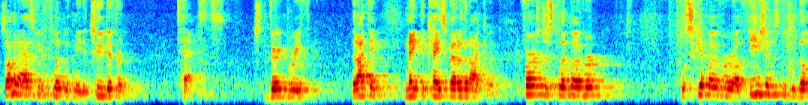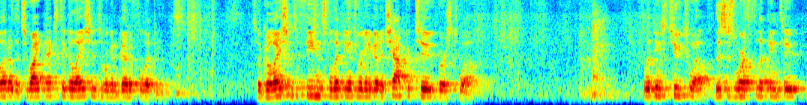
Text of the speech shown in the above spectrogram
So I'm going to ask you to flip with me to two different texts, just very briefly, that I think make the case better than I could. First, just flip over. We'll skip over uh, Ephesians, the letter that's right next to Galatians, and we're going to go to Philippians. So, Galatians, Ephesians, Philippians, we're going to go to chapter 2, verse 12. Philippians 2:12. This is worth flipping to.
